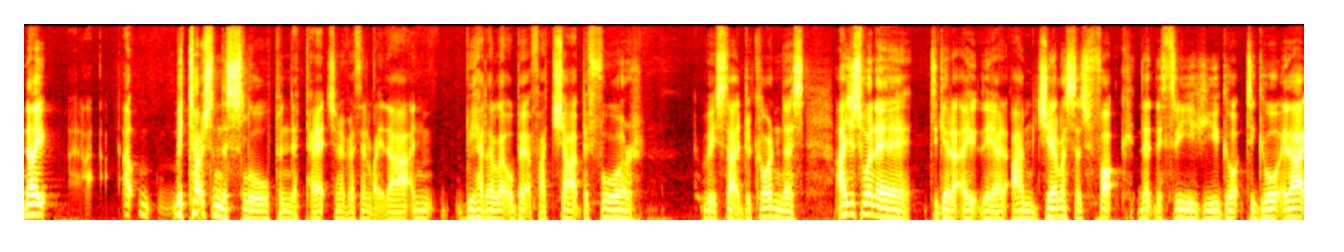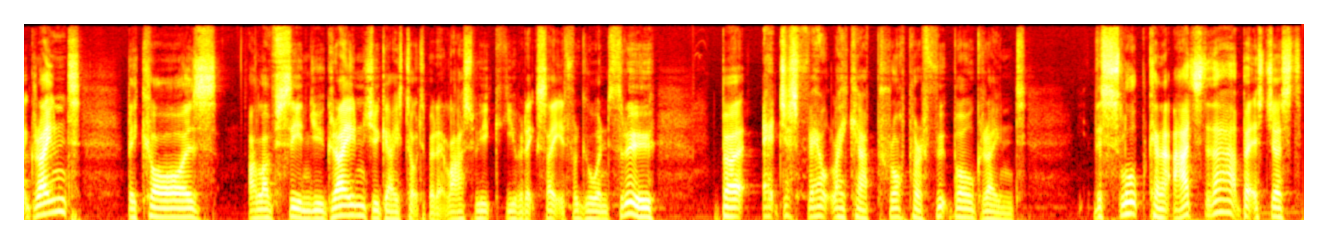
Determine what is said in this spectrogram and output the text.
Now, we touched on the slope and the pitch and everything like that, and we had a little bit of a chat before we started recording this. I just want to to get it out there. I'm jealous as fuck that the three of you got to go to that ground because I love seeing new grounds. You guys talked about it last week. You were excited for going through, but it just felt like a proper football ground. The slope kind of adds to that, but it's just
